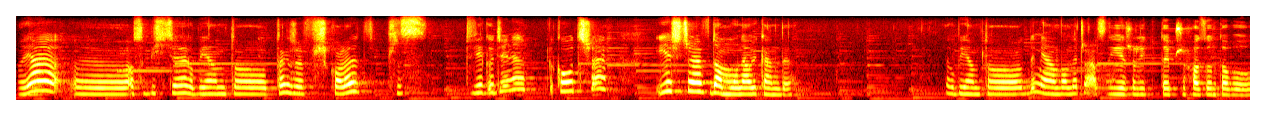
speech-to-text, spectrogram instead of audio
No ja y, osobiście robiłam to także w szkole przez dwie godziny, około trzech i jeszcze w domu na weekendy. Robiłam to, gdy miałam wolny czas. Jeżeli tutaj przychodzą, to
